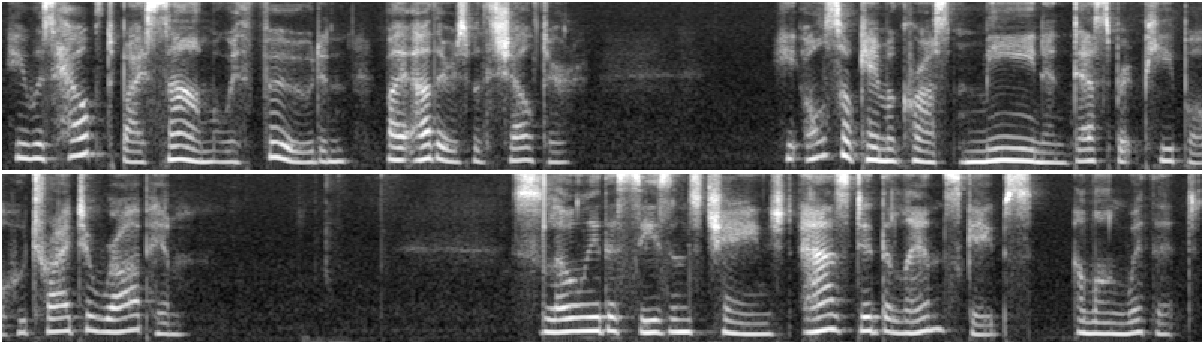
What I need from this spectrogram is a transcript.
He was helped by some with food and by others with shelter. He also came across mean and desperate people who tried to rob him. Slowly the seasons changed, as did the landscapes along with it.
